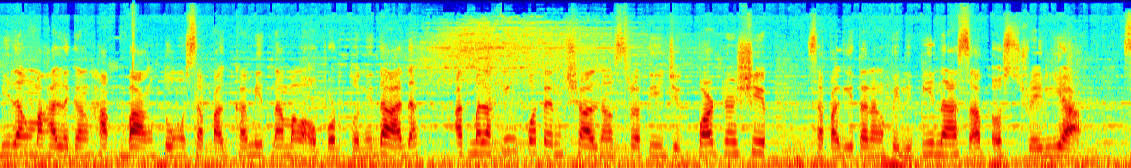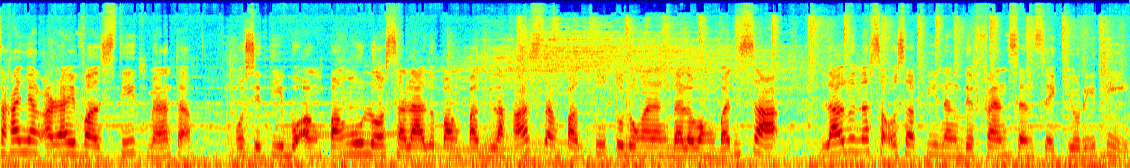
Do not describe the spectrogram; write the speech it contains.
bilang mahalagang hakbang tungo sa pagkamit ng mga oportunidad at malaking potensyal ng strategic partnership sa pagitan ng Pilipinas at Australia. Sa kanyang arrival statement, positibo ang Pangulo sa lalo pang paglakas ng pagtutulungan ng dalawang bansa, lalo na sa usapin ng defense and security.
